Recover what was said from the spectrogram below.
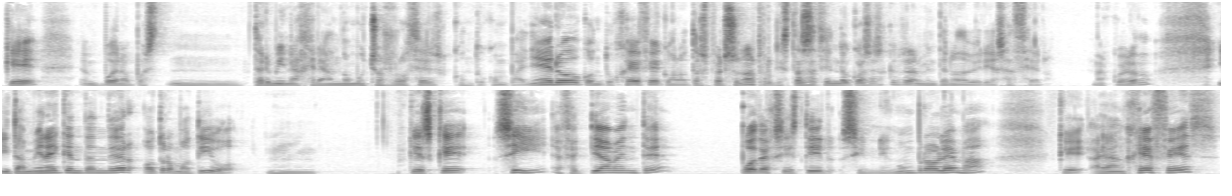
Que, bueno, pues mm, termina generando muchos roces con tu compañero, con tu jefe, con otras personas porque estás haciendo cosas que realmente no deberías hacer, ¿de acuerdo? Y también hay que entender otro motivo, mm, que es que sí, efectivamente, puede existir sin ningún problema que hayan jefes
